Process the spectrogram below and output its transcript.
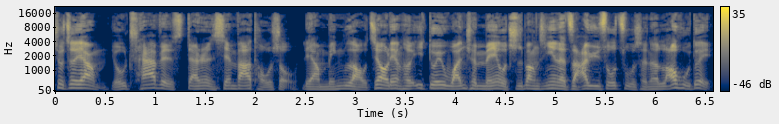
就这样，由 Travis 担任先发投手，两名老教练和一堆完全没有职棒经验的杂鱼所组成的老虎队，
